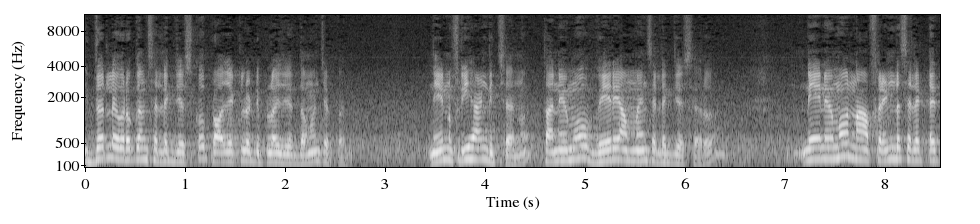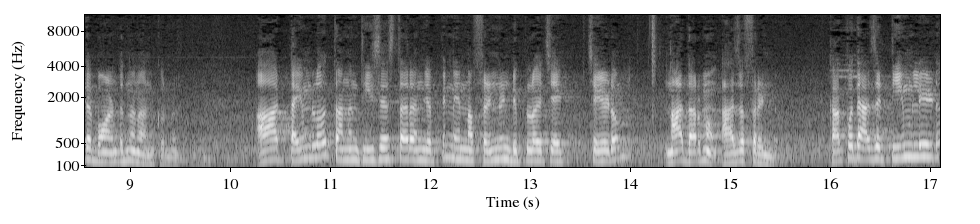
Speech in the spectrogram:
ఇద్దరిలో ఎవరొకరిని సెలెక్ట్ చేసుకో ప్రాజెక్ట్లో డిప్లాయ్ చేద్దామని చెప్పాను. నేను ఫ్రీ హ్యాండ్ ఇచ్చాను. తనేమో వేరే అమ్మాయిని సెలెక్ట్ చేశారు. నేనేమో నా ఫ్రెండ్ సెలెక్ట్ అయితే బాగుంటుందని అనుకున్నాను. ఆ టైంలో తనని తీసేస్తారని చెప్పి నేను నా ఫ్రెండ్ని డిప్లాయ్ చే చేయడం నా ధర్మం యాజ్ అ ఫ్రెండ్ కాకపోతే యాజ్ అ టీమ్ లీడ్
